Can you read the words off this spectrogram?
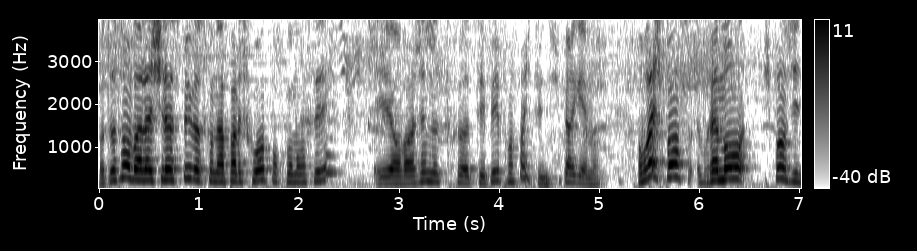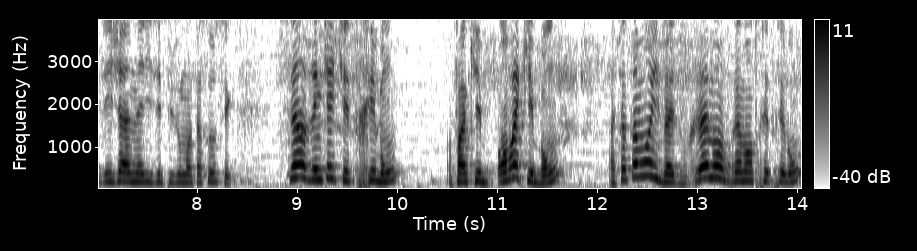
De toute façon, on va lâcher l'aspect parce qu'on n'a pas le choix pour commencer. Et on va régénérer notre TP. Franchement, il fait une super game. Hein. En vrai, je pense vraiment. Je pense j'ai déjà analysé plus ou moins le perso. C'est c'est un Zenkai qui est très bon. Enfin, qui est, en vrai, qui est bon. À certains moments, il va être vraiment, vraiment très, très bon.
